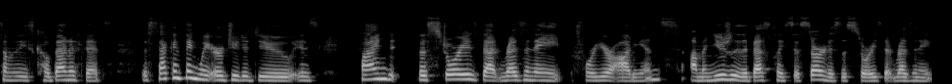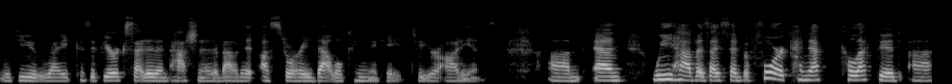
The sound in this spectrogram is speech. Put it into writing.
some of these co-benefits, the second thing we urge you to do is find the stories that resonate for your audience. Um, and usually the best place to start is the stories that resonate with you, right? Because if you're excited and passionate about it, a story that will communicate to your audience. Um, and we have, as I said before, connect, collected uh,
